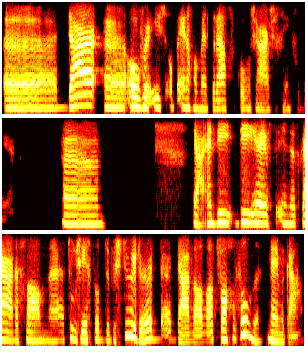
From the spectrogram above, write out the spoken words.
Uh, daarover uh, is op enig moment de Raad van Commissarissen geïnformeerd. Uh, ja, en die, die heeft in het kader van toezicht op de bestuurder daar wel wat van gevonden, neem ik aan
